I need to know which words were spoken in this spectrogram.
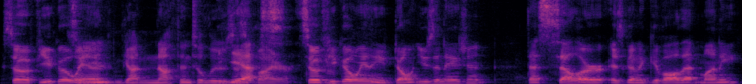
So if you go So in, you've got nothing to lose yes. as a buyer. So if you mm-hmm. go in and you don't use an agent, that seller is going to give all that money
